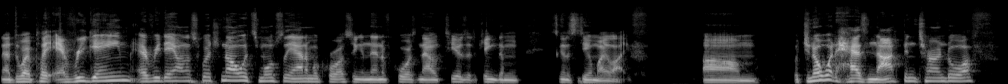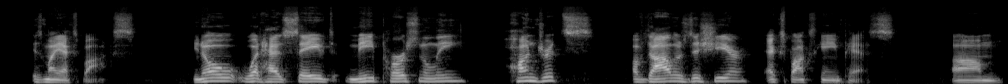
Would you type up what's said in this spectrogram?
Now, do I play every game every day on the Switch? No, it's mostly Animal Crossing, and then of course now Tears of the Kingdom is going to steal my life. Um, but you know what has not been turned off is my Xbox. You know what has saved me personally hundreds of dollars this year? Xbox Game Pass. Um,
